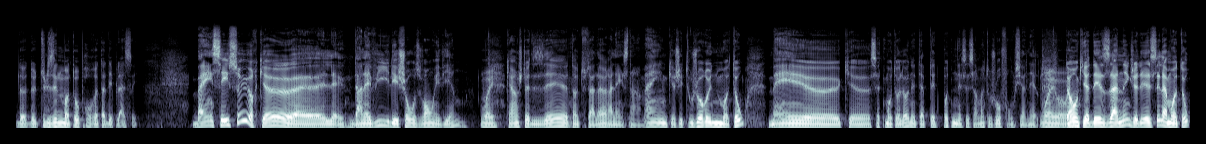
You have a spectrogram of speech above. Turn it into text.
de- d'utiliser une moto pour te déplacer. Ben, c'est sûr que euh, le- dans la vie, les choses vont et viennent. Oui. Quand je te disais t- tout à l'heure, à l'instant même, que j'ai toujours eu une moto, mais euh, que cette moto-là n'était peut-être pas nécessairement toujours fonctionnelle. Oui, oui. Donc, il y a des années que j'ai laissé la moto.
